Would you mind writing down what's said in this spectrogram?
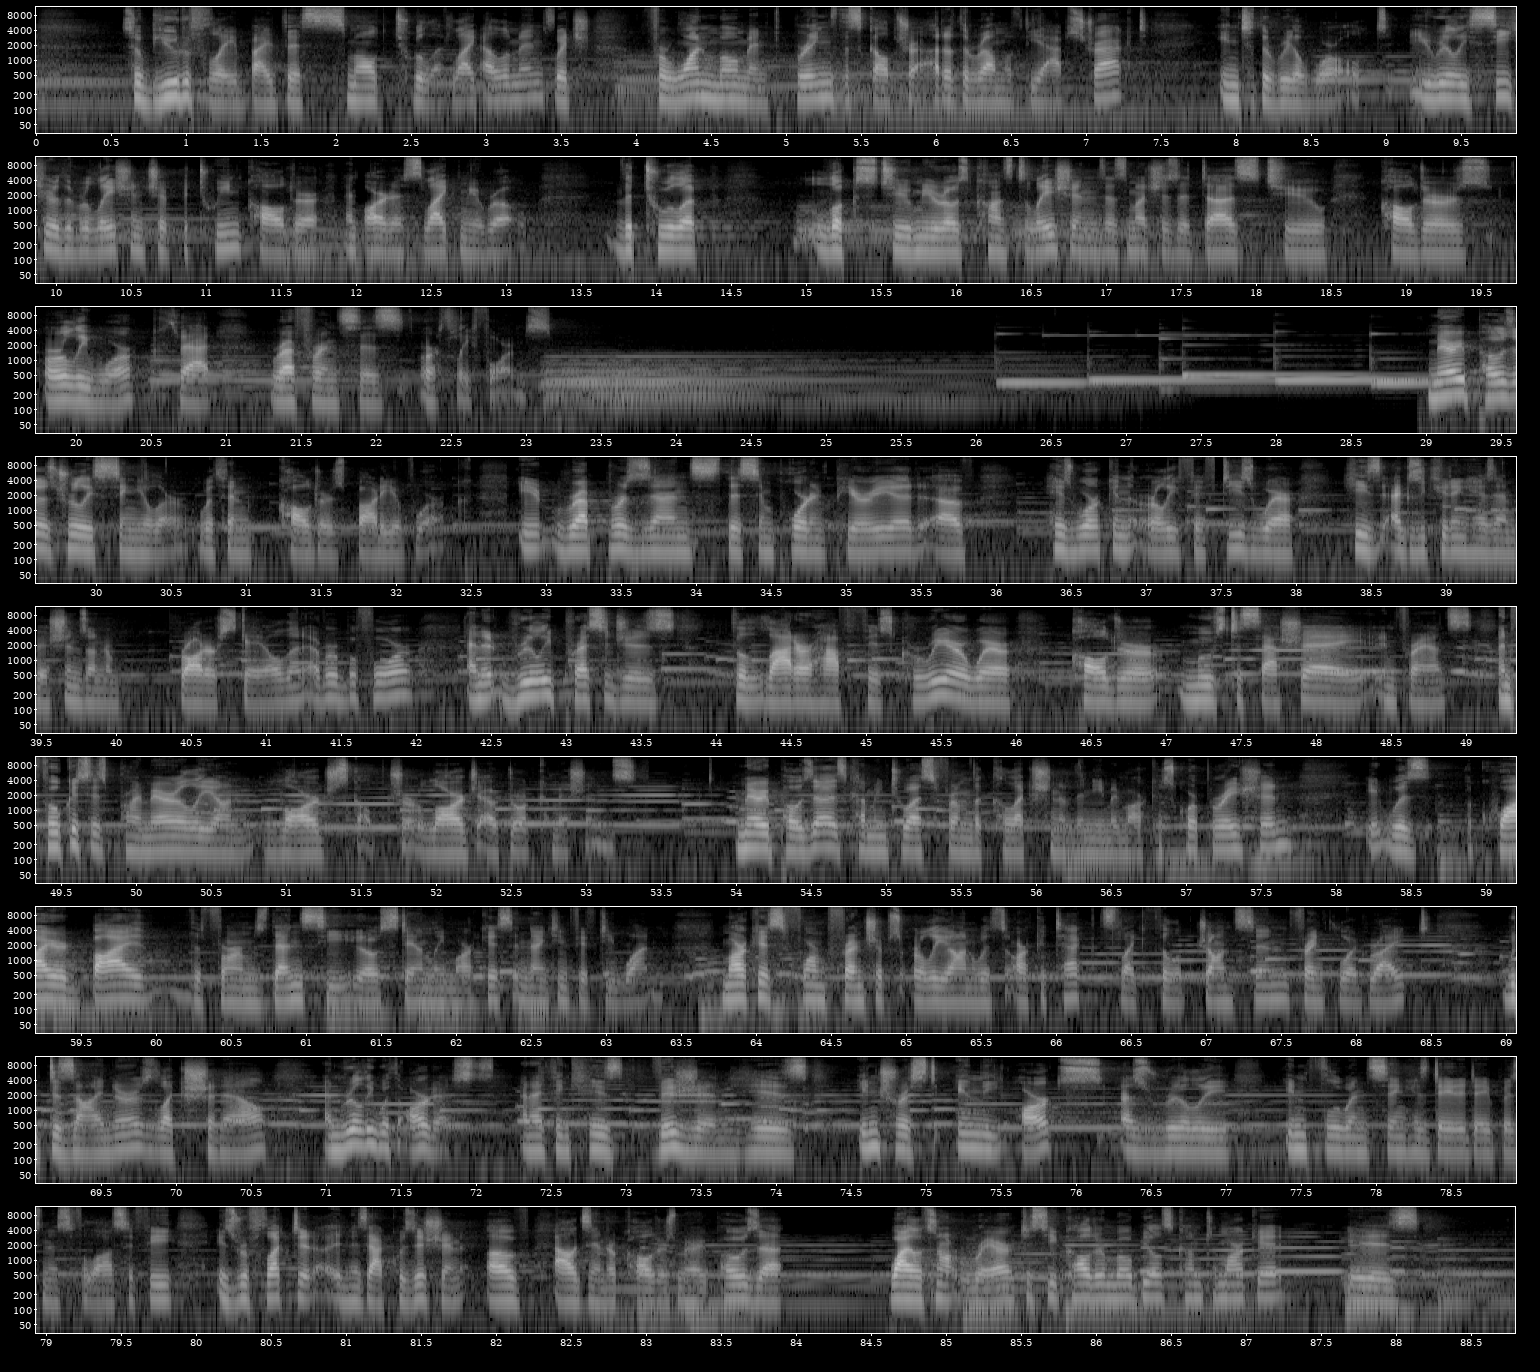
so beautifully by this small tulip-like element, which for one moment brings the sculpture out of the realm of the abstract into the real world. You really see here the relationship between Calder and artists like Miro. The tulip looks to Miro's constellations as much as it does to Calder's early work that references earthly forms. Mariposa is truly singular within Calder's body of work. It represents this important period of his work in the early 50s where he's executing his ambitions on a broader scale than ever before. And it really presages the latter half of his career where Calder moves to Saché in France and focuses primarily on large sculpture, large outdoor commissions. Mariposa is coming to us from the collection of the Neiman Marcus Corporation. It was acquired by the firm's then CEO Stanley Marcus in 1951. Marcus formed friendships early on with architects like Philip Johnson, Frank Lloyd Wright, with designers like Chanel, and really with artists. And I think his vision, his interest in the arts as really influencing his day-to-day -day business philosophy is reflected in his acquisition of Alexander Calder's Mariposa. While it's not rare to see Calder mobiles come to market, it is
